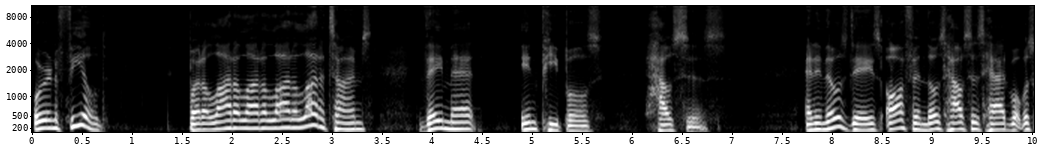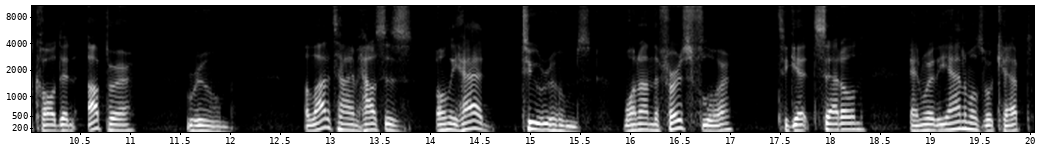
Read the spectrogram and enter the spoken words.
or in a field. But a lot, a lot, a lot, a lot of times, they met in people's houses. And in those days, often those houses had what was called an upper room. A lot of time, houses only had two rooms one on the first floor to get settled and where the animals were kept,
